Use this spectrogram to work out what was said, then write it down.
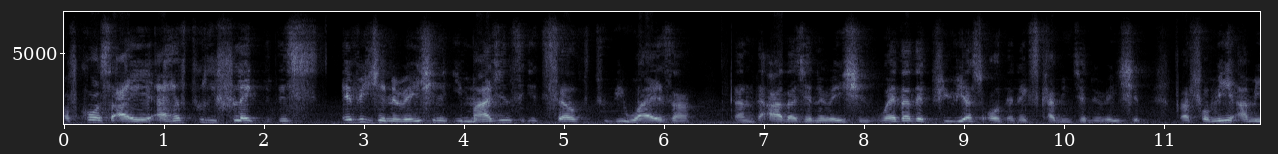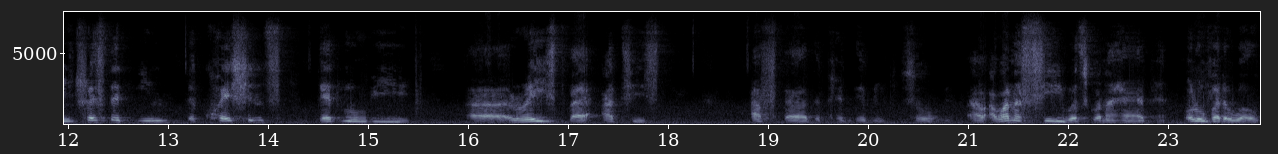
Of course, I, I have to reflect this. Every generation imagines itself to be wiser than the other generation, whether the previous or the next coming generation. But for me, I'm interested in the questions that will be uh, raised by artists after the pandemic. So I, I want to see what's going to happen all over the world.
